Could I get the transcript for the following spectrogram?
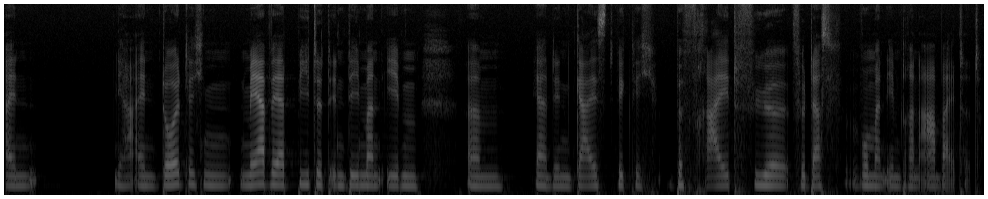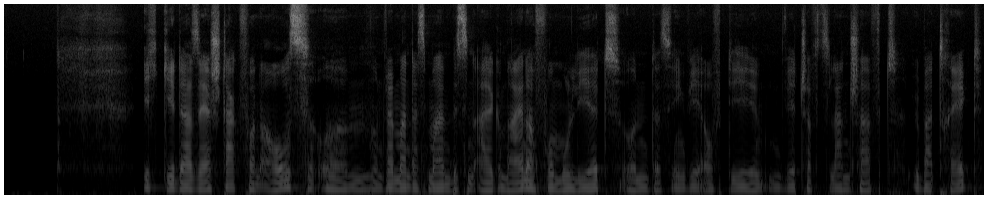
ein, ja, einen deutlichen Mehrwert bietet, indem man eben ähm, ja, den Geist wirklich befreit für, für das, wo man eben dran arbeitet. Ich gehe da sehr stark von aus. Ähm, und wenn man das mal ein bisschen allgemeiner formuliert und das irgendwie auf die Wirtschaftslandschaft überträgt,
